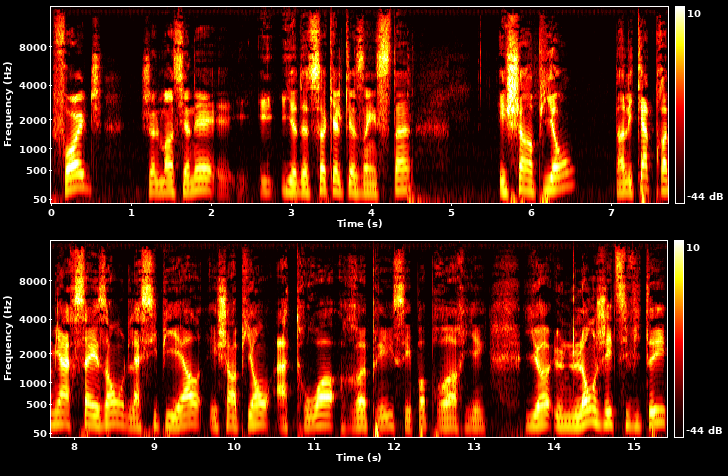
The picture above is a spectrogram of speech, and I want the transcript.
Forge, je le mentionnais il y a de ça quelques instants, est champion dans les quatre premières saisons de la CPL et champion à trois reprises. C'est pas pour rien. Il y a une longévité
